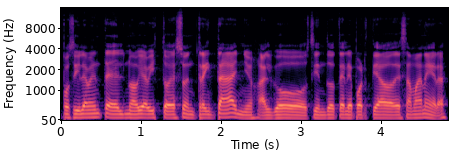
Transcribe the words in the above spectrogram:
posiblemente él no había visto eso en 30 años, algo siendo teleporteado de esa manera.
